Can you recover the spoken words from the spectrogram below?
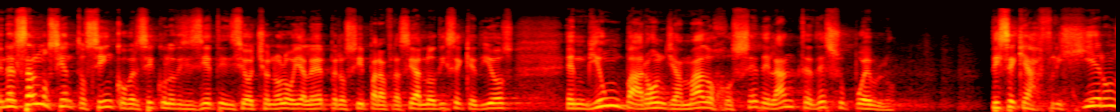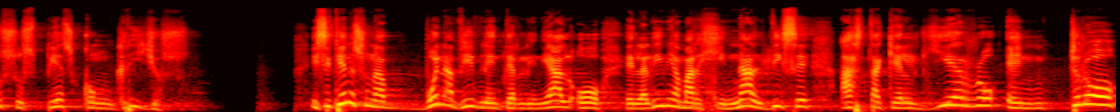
En el Salmo 105, versículos 17 y 18, no lo voy a leer, pero sí parafrasearlo, dice que Dios envió un varón llamado José delante de su pueblo. Dice que afligieron sus pies con grillos. Y si tienes una buena Biblia interlineal o en la línea marginal, dice hasta que el hierro entró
